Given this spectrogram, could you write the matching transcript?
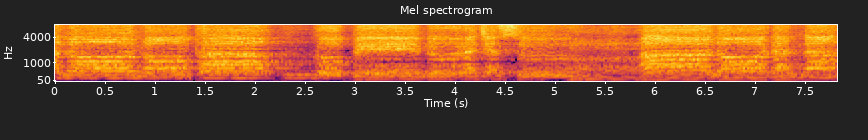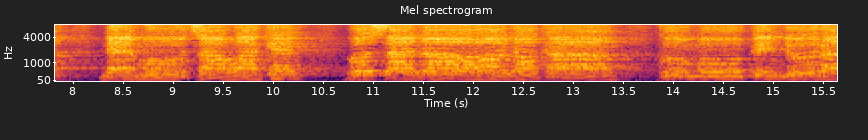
anononka kupindura jesu anodana nemutsa wake usanononka kumupindura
